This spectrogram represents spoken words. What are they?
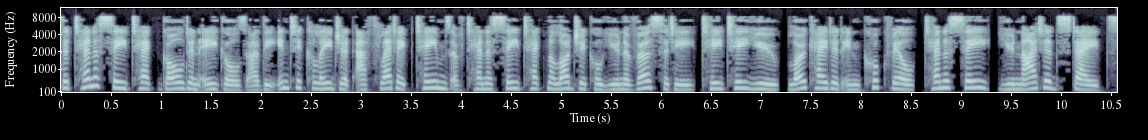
The Tennessee Tech Golden Eagles are the intercollegiate athletic teams of Tennessee Technological University (TTU), located in Cookeville, Tennessee, United States.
